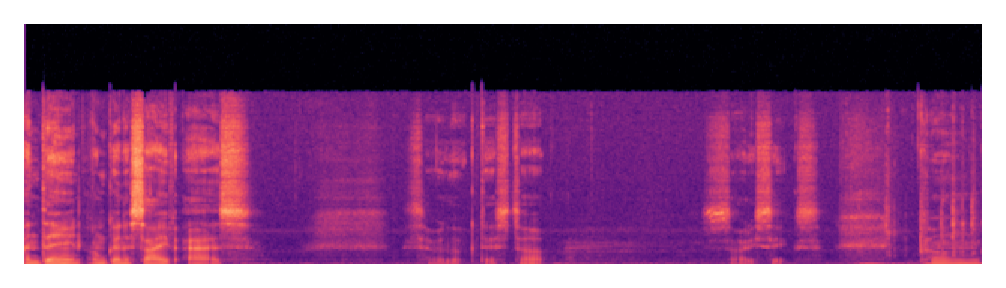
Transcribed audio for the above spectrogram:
And then I'm going to save as have a look desktop 36 Kung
